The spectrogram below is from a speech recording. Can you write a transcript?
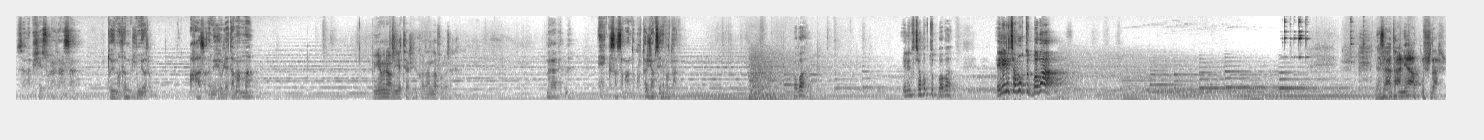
Sana bir şey sorarlarsa duymadım bilmiyorum. Ağzını mühürle tamam mı? Bünyamin abi yeter. Yukarıdan laf olacak. Merak etme. En kısa zamanda kurtaracağım seni buradan. Baba. Elini çabuk tut baba. Elini çabuk tut baba. Nezahathaneye atmışlar.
